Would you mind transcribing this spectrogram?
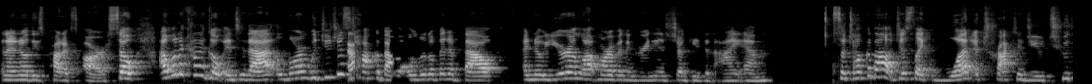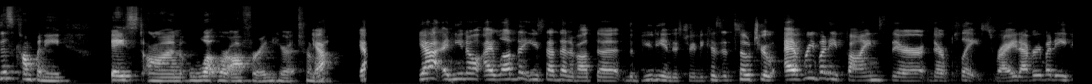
And I know these products are. So I want to kind of go into that. Lauren, would you just yeah. talk about a little bit about? I know you're a lot more of an ingredients junkie than I am. So talk about just like what attracted you to this company based on what we're offering here at Tranont. Yeah. Yeah, and you know, I love that you said that about the the beauty industry because it's so true. Everybody finds their their place, right? Everybody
